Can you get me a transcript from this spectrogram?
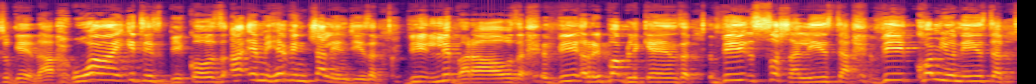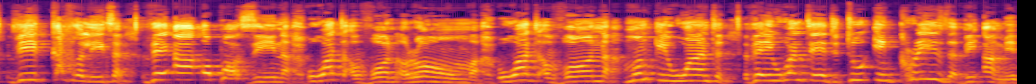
together. Why? It is because I am having challenges. The liberals, the Republicans, the socialists, the communists, the Catholics, they are opposing what von Roon, what von Moltke want. They wanted to increase the army.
